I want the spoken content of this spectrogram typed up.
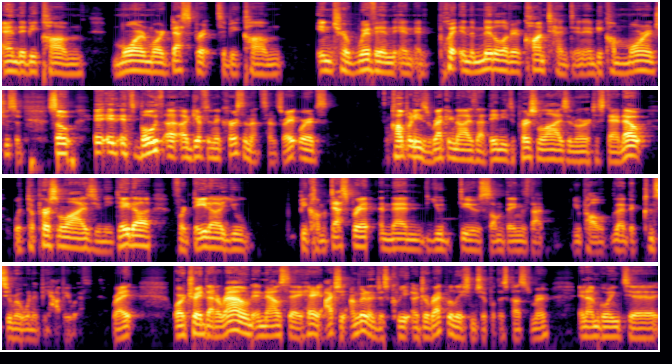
and they become more and more desperate to become interwoven and, and put in the middle of your content and, and become more intrusive. So it, it's both a, a, gift and a curse in that sense, right? Where it's companies recognize that they need to personalize in order to stand out. With to personalize, you need data. For data, you become desperate and then you do some things that you probably that the consumer wouldn't be happy with right or trade that around and now say hey actually i'm going to just create a direct relationship with this customer and i'm going to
